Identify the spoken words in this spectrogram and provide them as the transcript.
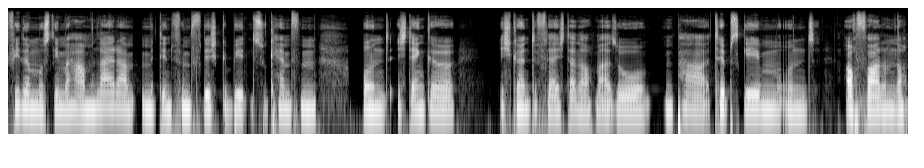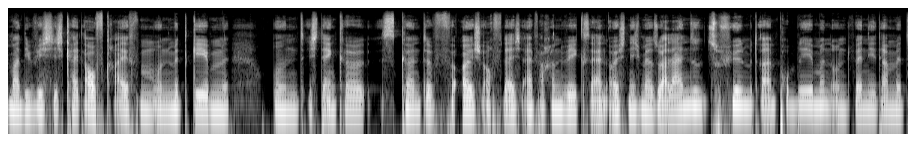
Viele Muslime haben leider mit den fünf Pflichtgebeten zu kämpfen und ich denke, ich könnte vielleicht dann auch mal so ein paar Tipps geben und auch vor allem nochmal die Wichtigkeit aufgreifen und mitgeben. Und ich denke, es könnte für euch auch vielleicht einfach ein Weg sein, euch nicht mehr so alleine zu fühlen mit euren Problemen. Und wenn ihr damit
